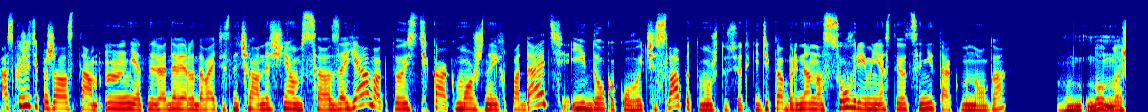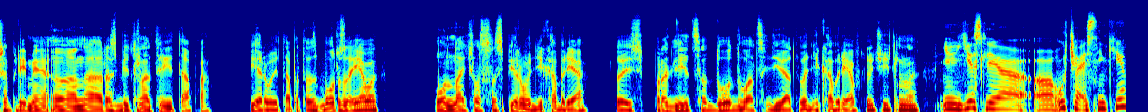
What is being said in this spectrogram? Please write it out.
А скажите, пожалуйста, нет, наверное, давайте сначала начнем с заявок, то есть как можно их подать и до какого числа, потому что все-таки декабрь на носу, времени остается не так много. Ну, наша премия, э, она разбита на три этапа. Первый этап – это сбор заявок. Он начался с 1 декабря то есть продлится до 29 декабря включительно. Если э, участники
